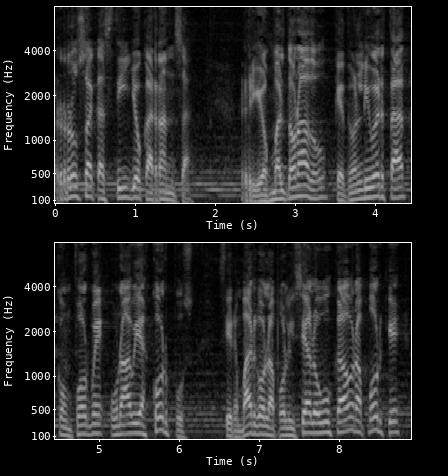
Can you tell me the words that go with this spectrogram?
Rosa Castillo Carranza. Ríos Maldonado quedó en libertad conforme un habeas corpus. Sin embargo, la policía lo busca ahora porque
